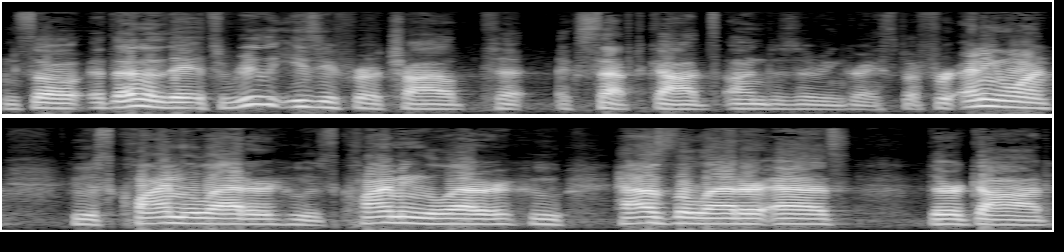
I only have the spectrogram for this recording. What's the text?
And so at the end of the day, it's really easy for a child to accept God's undeserving grace. But for anyone who has climbed the ladder, who is climbing the ladder, who has the ladder as their God,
